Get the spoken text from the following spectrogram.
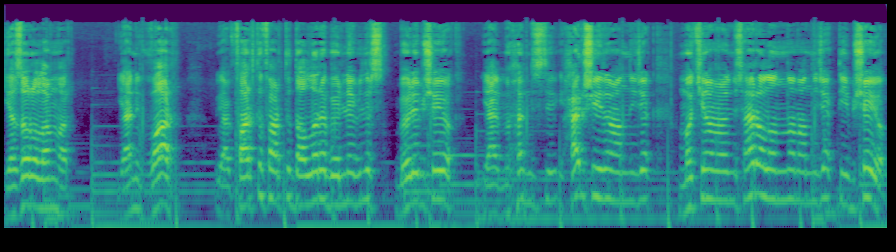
yazar olan var. Yani var. Yani farklı farklı dallara bölünebilirsin. Böyle bir şey yok. Yani mühendislik her şeyden anlayacak, makine mühendisi her alanından anlayacak diye bir şey yok.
